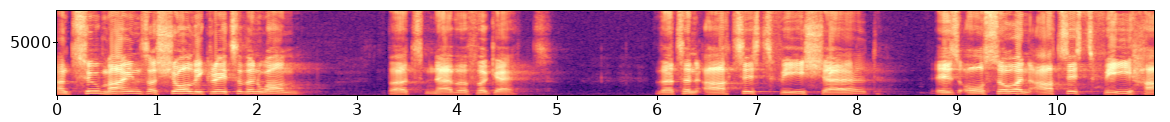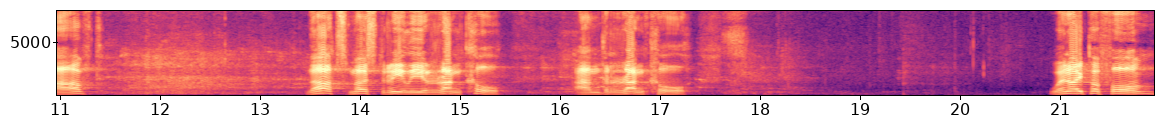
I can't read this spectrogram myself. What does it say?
and two minds are surely greater than one. But never forget that an artist's fee shared is also an artist's fee halved. That must really rankle and rankle. When I perform,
